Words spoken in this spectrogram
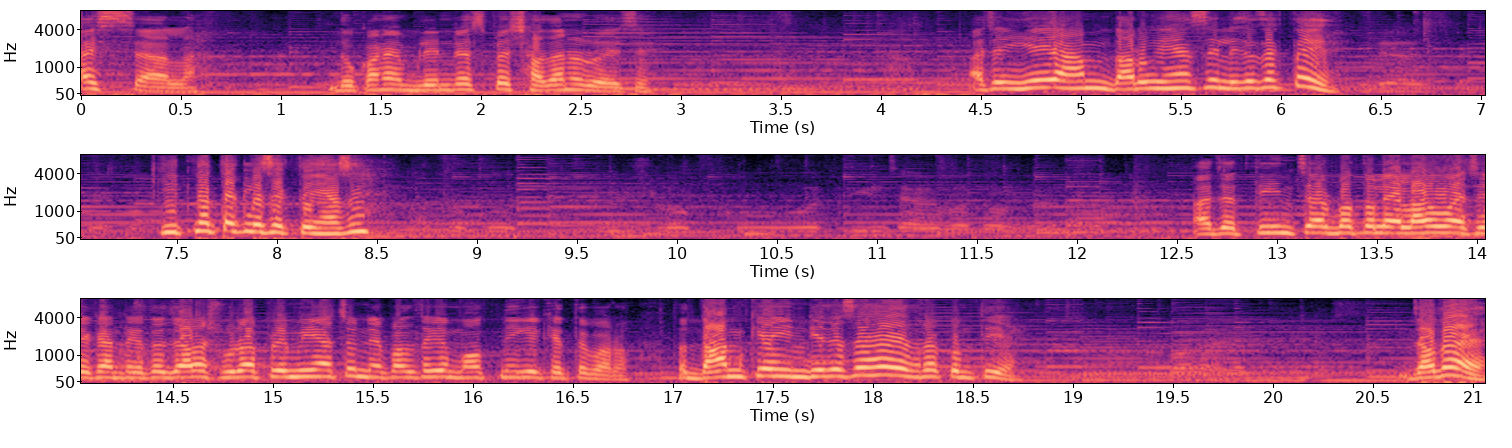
আচ্ছা দোকানে ব্লেন্ডার স্প্রে সাজানো রয়েছে अच्छा ये हम दारू यहाँ से ले जा सकते हैं कितना तक ले सकते हैं यहाँ से আচ্ছা তিন চার বোতল এলাও আছে এখান থেকে তো যারা সুরা প্রেমী আছো নেপাল থেকে মত নিয়ে গিয়ে খেতে পারো তো दाम क्या इंडिया जैसा है थोड़ा कमती है ज़्यादा है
